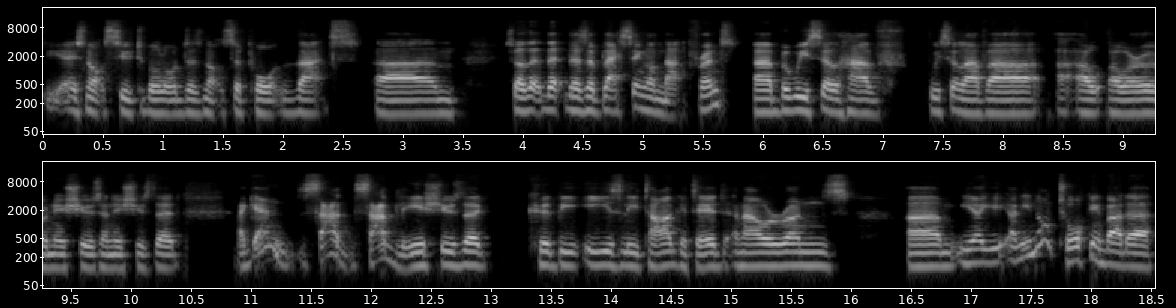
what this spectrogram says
is not suitable or does not support that. Um, so that, there's a blessing on that front, uh, but we still have we still have our, our, our own issues and issues that, again, sad sadly, issues that could be easily targeted, and our runs um, you know, you, and you're not talking about a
